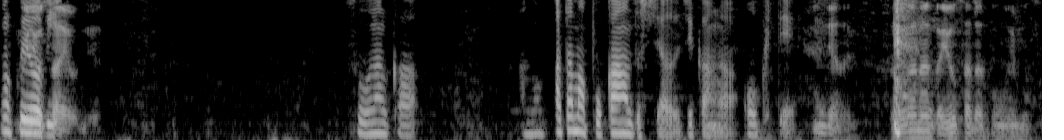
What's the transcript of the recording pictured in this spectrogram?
木曜日ね。そう、なんか、あの、頭ポカーンとしちゃう時間が多くて、いいんじゃないですか。それがなんか良さだと思います。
